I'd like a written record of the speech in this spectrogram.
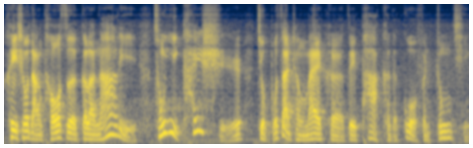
黑手党头子格拉纳里从一开始就不赞成迈克对帕克的过分钟情。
